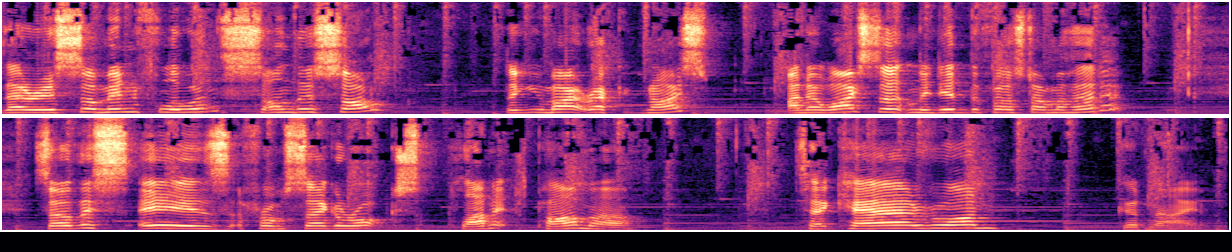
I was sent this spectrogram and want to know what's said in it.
there is some influence on this song that you might recognise. I know I certainly did the first time I heard it. So this is from Sega Rock's Planet Palma. Take care, everyone. Good night.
